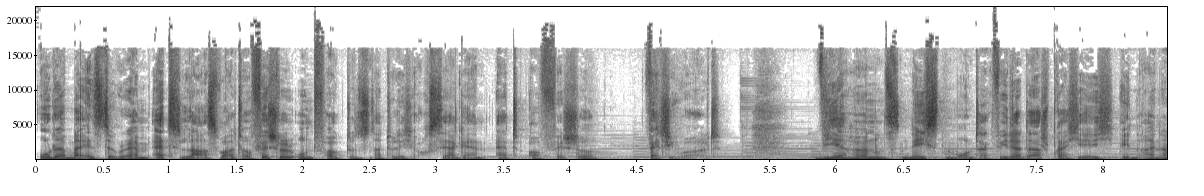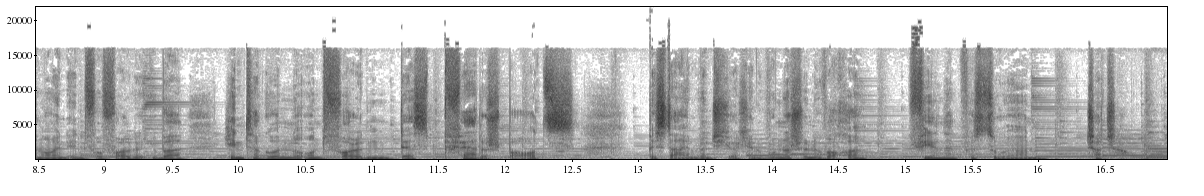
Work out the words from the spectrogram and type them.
oder bei Instagram at larswalterofficial und folgt uns natürlich auch sehr gern at officialveggieworld. Wir hören uns nächsten Montag wieder. Da spreche ich in einer neuen Infofolge über Hintergründe und Folgen des Pferdesports. Bis dahin wünsche ich euch eine wunderschöne Woche. Vielen Dank fürs Zuhören. Ciao, ciao.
